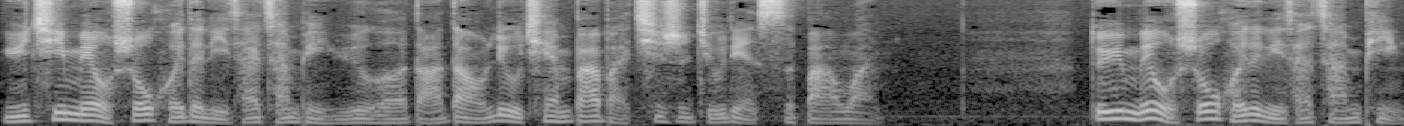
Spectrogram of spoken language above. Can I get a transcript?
逾期没有收回的理财产品余额达到六千八百七十九点四八万。对于没有收回的理财产品，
